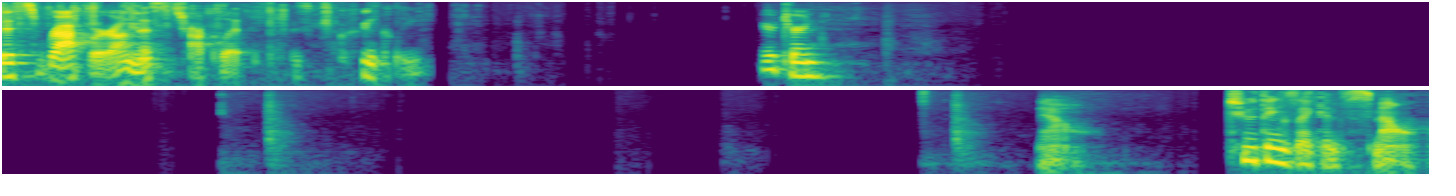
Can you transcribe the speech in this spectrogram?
this wrapper on this chocolate is crinkly. Your turn. Now, two things I can smell.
